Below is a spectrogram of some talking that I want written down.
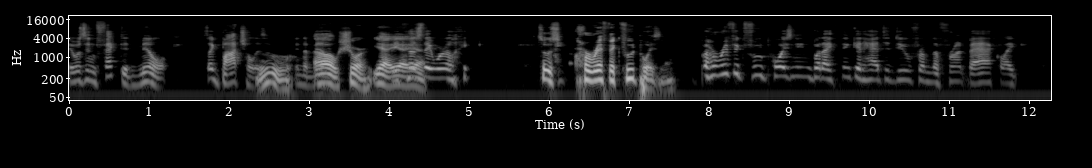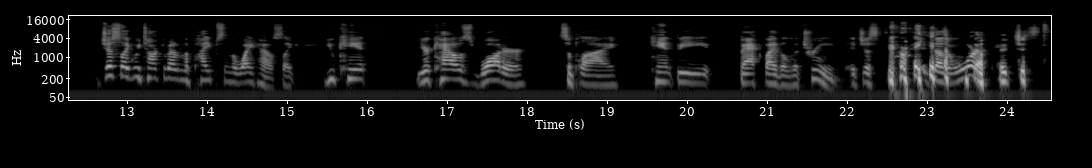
it was infected milk. It's like botulism Ooh. in the milk. Oh, sure. Yeah, yeah, because yeah. they were like So it was horrific food poisoning. horrific food poisoning, but I think it had to do from the front back, like just like we talked about in the pipes in the White House. Like you can't, your cow's water supply can't be back by the latrine. It just right? it doesn't work. No, it just.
